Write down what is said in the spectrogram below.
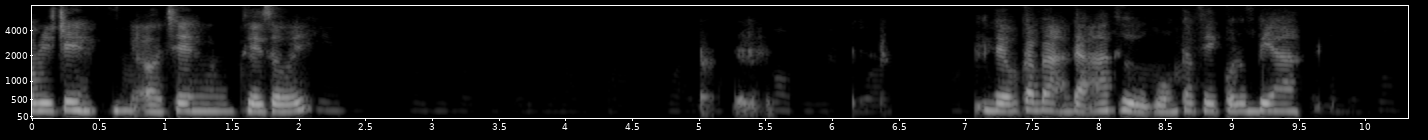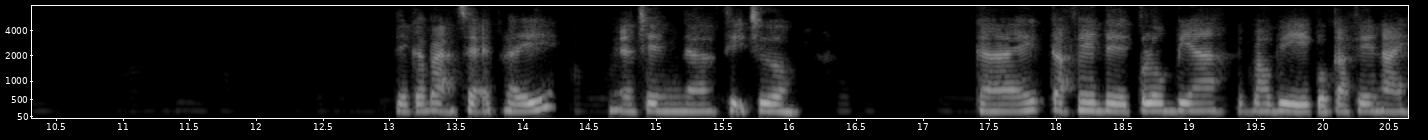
origin ở trên thế giới. Nếu các bạn đã thử uống cà phê Colombia, thì các bạn sẽ thấy trên à, thị trường cái cà phê de Colombia, cái bao bì của cà phê này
